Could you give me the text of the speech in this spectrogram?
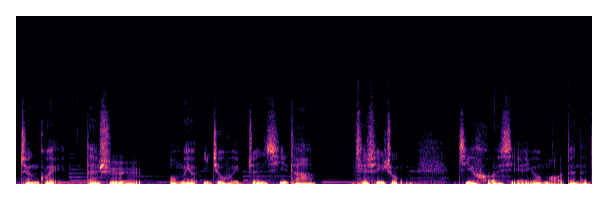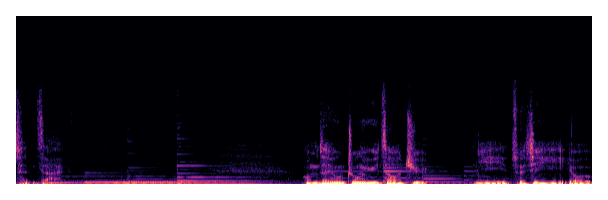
珍贵，但是我们又依旧会珍惜它。这是一种既和谐又矛盾的存在。我们在用“终于”造句，你最近有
